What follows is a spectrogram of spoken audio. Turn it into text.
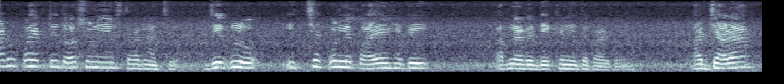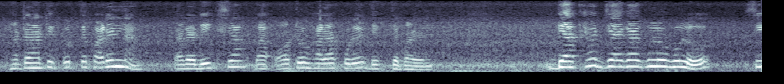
আরও কয়েকটি দর্শনীয় স্থান আছে, যেগুলো ইচ্ছা করলে পায়ে হেঁটেই আপনারা দেখে নিতে পারবেন। আর যারা হাঁটাহাঁটি করতে পারেন না, তারা রিক্সা বা অটো ভাড়া করে দেখতে পারেন। দেখার জায়গাগুলো হলো শ্রী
